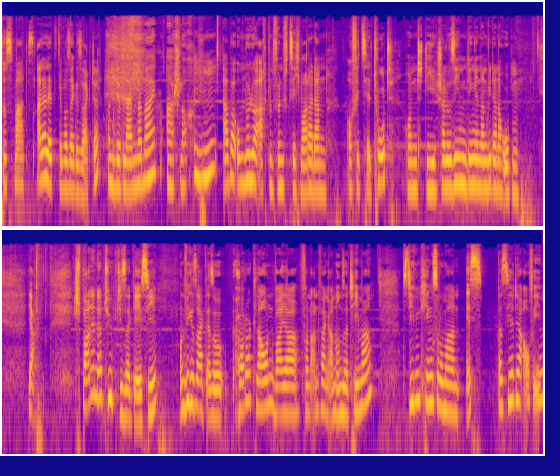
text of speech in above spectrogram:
Das war das allerletzte, was er gesagt hat. Und wir bleiben dabei, Arschloch. Mhm, aber um 0.58 Uhr war er dann offiziell tot und die Jalousien gingen dann wieder nach oben. Ja, spannender Typ, dieser Gacy. Und wie gesagt, also Horrorclown war ja von Anfang an unser Thema. Stephen Kings Roman S basiert ja auf ihm.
